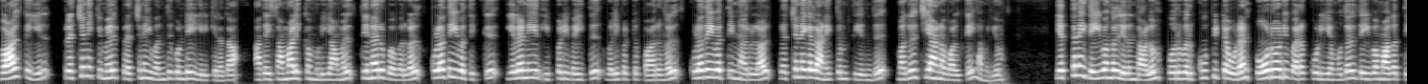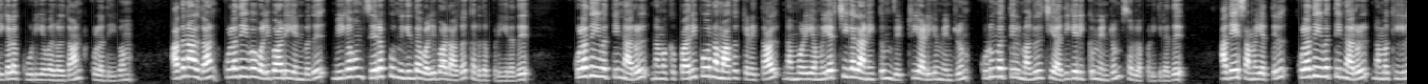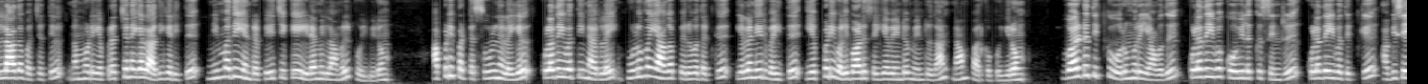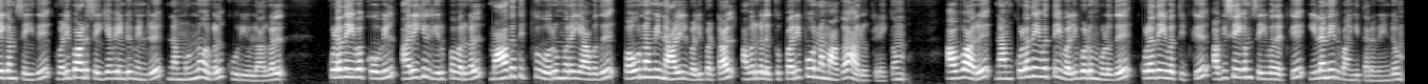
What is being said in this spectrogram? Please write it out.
வாழ்க்கையில் பிரச்சனைக்கு மேல் பிரச்சனை வந்து கொண்டே இருக்கிறதா? அதை சமாளிக்க முடியாமல் திணறுபவர்கள் குலதெய்வத்திற்கு இளநீர் இப்படி வைத்து வழிபட்டு பாருங்கள். குலதெய்வத்தின் அருளால் பிரச்சனைகள் அனைத்தும் தீர்ந்து மகிழ்ச்சியான வாழ்க்கை அமையும். எத்தனை தெய்வங்கள் இருந்தாலும் ஒருவர் கூப்பிட்டவுடன் ஓடோடி வரக்கூடிய முதல் தெய்வமாக திகழக்கூடியவர்கள்தான் குலதெய்வம். அதனால்தான் குலதெய்வ வழிபாடு என்பது மிகவும் சிறப்பு மிகுந்த வழிபாடாக கருதப்படுகிறது. குலதெய்வத்தின் அருள் நமக்கு பரிபூர்ணமாக கிடைத்தால் நம்முடைய முயற்சிகள் அனைத்தும் வெற்றி அடையும் என்றும் குடும்பத்தில் மகிழ்ச்சி அதிகரிக்கும் என்றும் சொல்லப்படுகிறது. அதே சமயத்தில் குலதெய்வத்தின் அருள் நமக்கு இல்லாத பட்சத்தில் நம்முடைய பிரச்சனைகள் அதிகரித்து நிம்மதி என்ற பேச்சுக்கே இடமில்லாமல் போய்விடும். அப்படிப்பட்ட சூழ்நிலையில் குலதெய்வத்தின் அருளை முழுமையாக பெறுவதற்கு இளநீர் வைத்து எப்படி வழிபாடு செய்ய வேண்டும் என்றுதான் நாம் பார்க்க போகிறோம். வருடத்திற்கு ஒருமுறையாவது குலதெய்வ கோவிலுக்கு சென்று குலதெய்வத்திற்கு அபிஷேகம் செய்து வழிபாடு செய்ய வேண்டும் என்று நம் முன்னோர்கள் கூறியுள்ளார்கள். குலதெய்வ கோவில் அருகில் இருப்பவர்கள் மாதத்திற்கு ஒரு முறையாவது பௌர்ணமி நாளில் வழிபட்டால் அவர்களுக்கு பரிபூர்ணமாக அருள் கிடைக்கும். அவ்வாறு நாம் குலதெய்வத்தை வழிபடும் பொழுது குலதெய்வத்திற்கு அபிஷேகம் செய்வதற்கு இளநீர் வாங்கி தர வேண்டும்.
